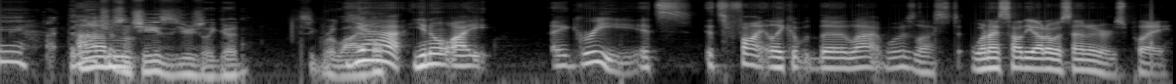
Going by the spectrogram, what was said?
Eh, the nachos Um, and cheese is usually good. It's reliable. Yeah, you know, I I agree. It's it's fine. Like the what was last when I saw the Ottawa Senators play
